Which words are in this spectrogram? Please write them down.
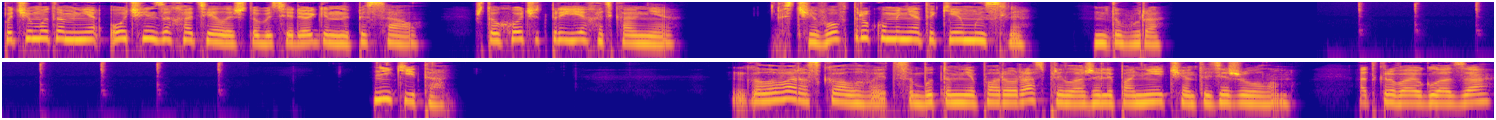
Почему-то мне очень захотелось, чтобы Серегин написал, что хочет приехать ко мне. С чего вдруг у меня такие мысли? Дура. Никита. Голова раскалывается, будто мне пару раз приложили по ней чем-то тяжелым. Открываю глаза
